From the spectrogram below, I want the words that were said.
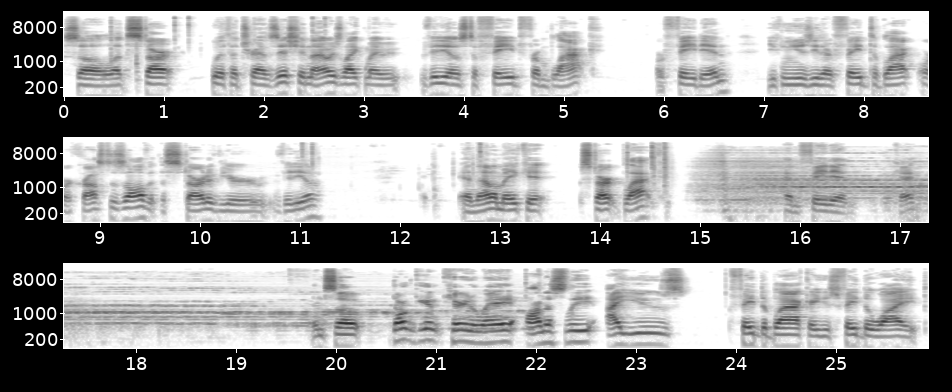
So let's start with a transition. I always like my videos to fade from black or fade in. You can use either fade to black or cross dissolve at the start of your video. And that'll make it start black and fade in, okay? And so don't get carried away. Honestly, I use fade to black, I use fade to white,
